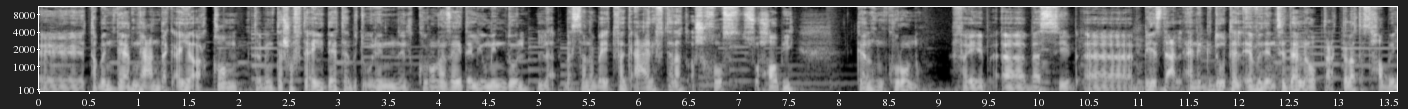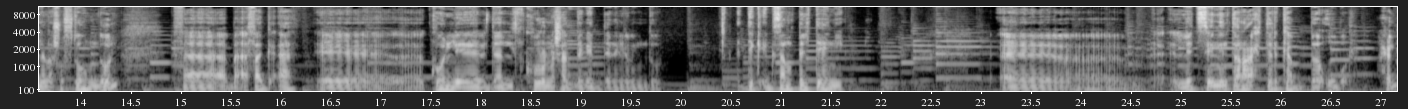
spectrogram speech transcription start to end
آه طب أنت يا ابني عندك أي أرقام؟ طب أنت شفت أي data بتقول إن الكورونا زايدة اليومين دول؟ لا. بس أنا بقيت فجأة عارف ثلاث أشخاص صحابي جالهم كورونا. فيبقى بس يبقى based على ال anecdotal evidence ده اللي هو بتاع الثلاثه أصحابي اللي أنا شفتهم دول. فبقى فجأة كل ده الكورونا شاده جدا اليومين دول. أديك example تاني. let's إن أنت رايح تركب اوبر حلو؟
